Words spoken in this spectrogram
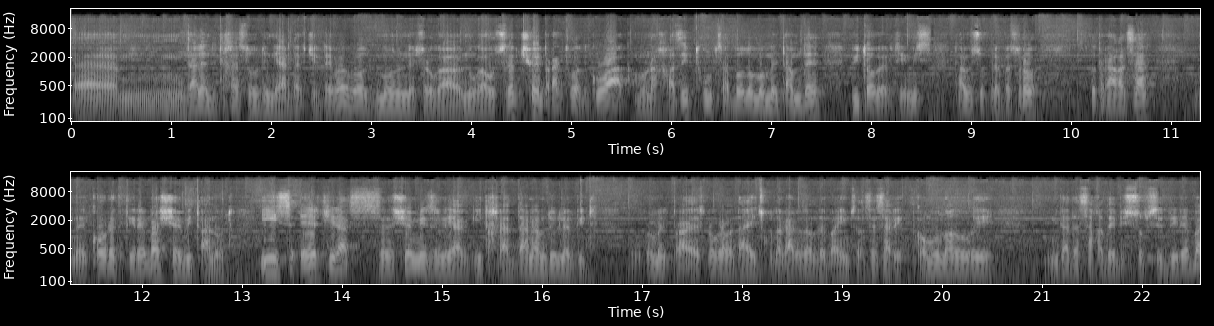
ძალიან დიდი ხანს ლოდინი არ დაგჭირდება, უბრალოდ მონუნებს რო ნუ გაუცრებ, ჩვენ პრაქტიკულად გვაქვს მონახაზი, თუმცა ბოლო მომენტამდე ვიტოვებთ იმის თავისუფლებას, რომ თქო რაღაცა კორექტირება შევიტანოთ. ის ერთი რაც შემიძლია გითხრათ დანამდვილებით, რომელიც ეს პროგრამა დაიწყო და გაგრძელდება იმ წელს, ეს არის კომუნალური გადასახადების სუბსიდირება.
